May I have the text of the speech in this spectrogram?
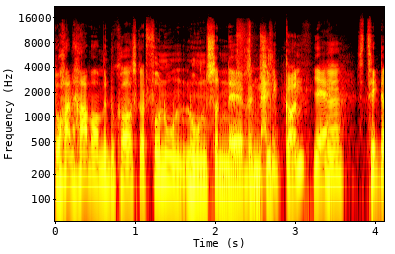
Du har en hammer, men du kan også godt få nogle, nogle sådan... Hvad Sådan en mærkelig gun. Ja, ja. Ting, der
